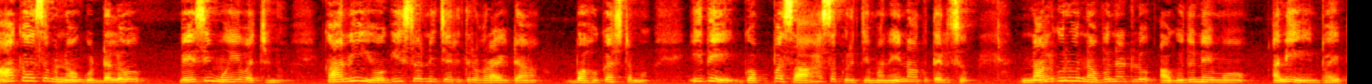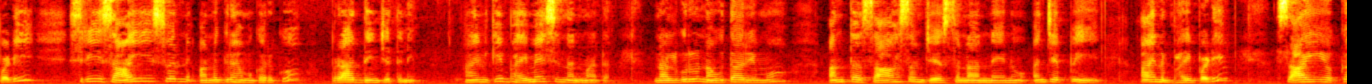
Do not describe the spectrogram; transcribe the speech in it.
ఆకాశమును గుడ్డలో వేసి మూయవచ్చును. కానీ యోగీశ్వరుని చరిత్ర వ్రాయుట బహు కష్టము. ఇది గొప్ప సాహస కృత్యమని నాకు తెలుసు. నలుగురు నవ్వునట్లు అగుదునేమో అని భయపడి శ్రీ సాయీశ్వరుని అనుగ్రహం కొరకు ప్రార్థించతిని. ఆయనకి భయమేసిందనమాట. నలుగురు నవ్వుతారేమో అంత సాహసం చేస్తున్నాను నేను అని చెప్పి ఆయన భయపడి సాయి యొక్క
